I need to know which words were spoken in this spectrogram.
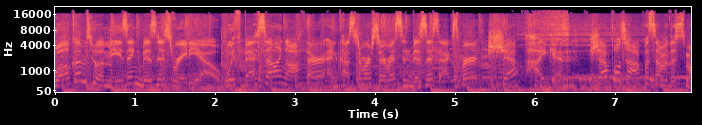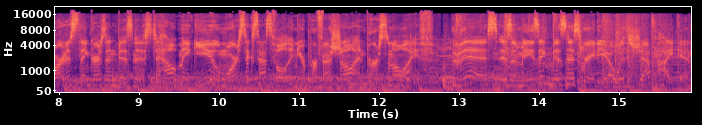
Welcome to Amazing Business Radio with best-selling author and customer service and business expert Shep Hyken. Shep will talk with some of the smartest thinkers in business to help make you more successful in your professional and personal life. This is Amazing Business Radio with Shep Hyken.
